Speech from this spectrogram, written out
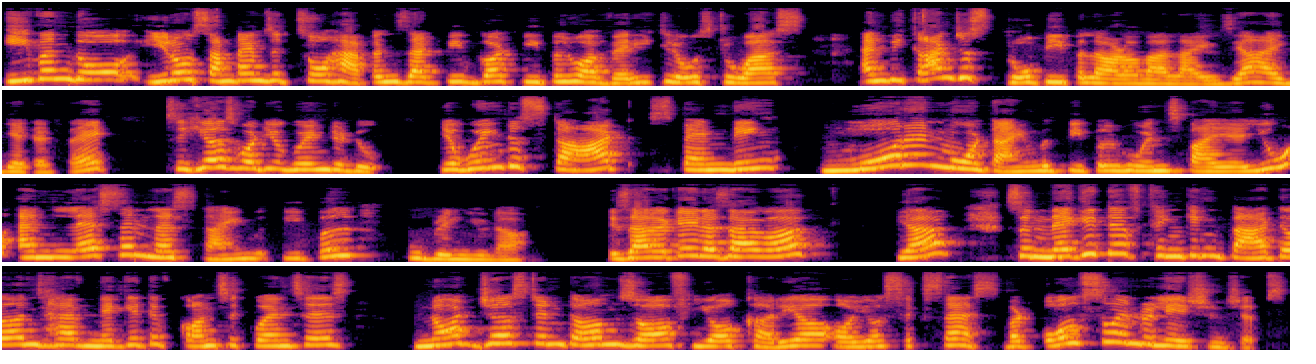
even though, you know, sometimes it so happens that we've got people who are very close to us and we can't just throw people out of our lives. Yeah, I get it, right? So here's what you're going to do. You're going to start spending more and more time with people who inspire you and less and less time with people who bring you down. Is that okay? Does that work? Yeah. So negative thinking patterns have negative consequences, not just in terms of your career or your success, but also in relationships.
